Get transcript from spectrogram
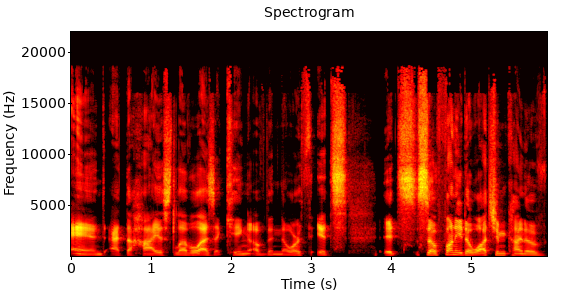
and at the highest level as a king of the north. It's it's so funny to watch him kind of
